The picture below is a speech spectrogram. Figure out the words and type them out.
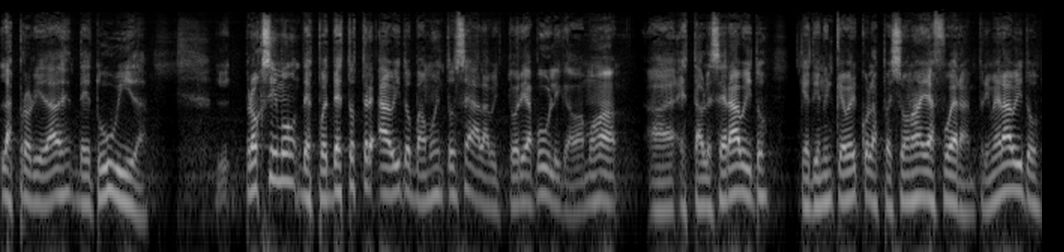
las prioridades de tu vida? Próximo, después de estos tres hábitos, vamos entonces a la victoria pública. Vamos a, establecer hábitos que tienen que ver con las personas allá afuera. El primer hábito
